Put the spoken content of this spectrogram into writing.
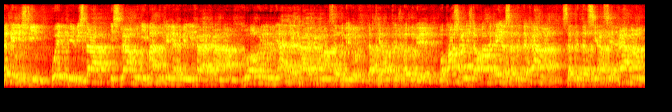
نەگەیشتین بۆیە پێویستە ئیسلام و ئیمان بکەینە هەوێنی کارەکانمان بۆ ئەوەی لە دونیایادا کارەکانمان سەر بگرێ و لە قیامەتێش بەر بگرێ و پاشانیش داوا دەکەین لە سەرکردەکانمان سەرکردە سیاسیەکانمان و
